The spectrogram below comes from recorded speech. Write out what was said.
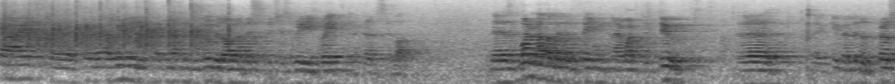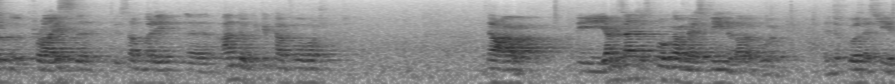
guys, uh, I really have nothing to do with all of this, which is really great and it helps a lot. There's one other little thing I want to do, uh, give a little personal prize uh, to somebody. Uh, Ando, could you come forward? Now, the Young Scientist Program has been a lot of work. And of course, as she has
